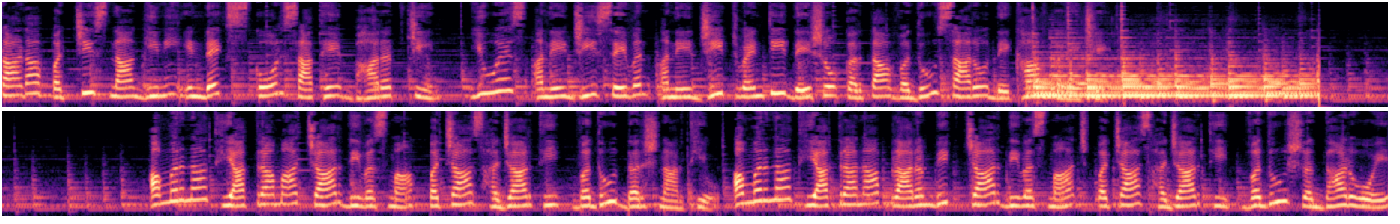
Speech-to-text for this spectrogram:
સાડા પચીસ ના ગિની ઇન્ડેક્સ સ્કોર સાથે ભારત ચીન યુએસ અને જી સેવન અને જી ટ્વેન્ટી દેશો કરતા વધુ સારો દેખાવ કરે છે. અમરનાથ યાત્રામાં ચાર દિવસમાં પચાસ હજારથી વધુ દર્શનાર્થીઓ. અમરનાથ યાત્રાના પ્રારંભિક ચાર દિવસમાં જ પચાસ હજારથી વધુ શ્રદ્ધાળુઓએ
